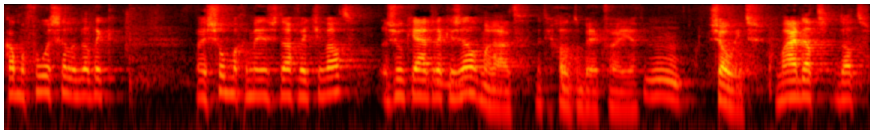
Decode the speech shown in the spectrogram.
kan me voorstellen dat ik bij sommige mensen dacht, weet je wat, zoek jij het lekker zelf maar uit met die grote bek van je. Zoiets. Maar dat, dat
